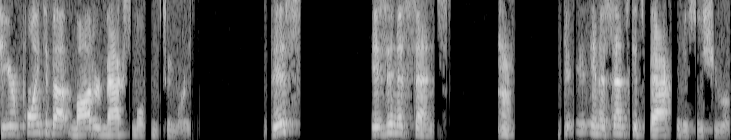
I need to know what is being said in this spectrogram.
to your point about modern maximal consumerism, this is in a sense in a sense, gets back to this issue of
